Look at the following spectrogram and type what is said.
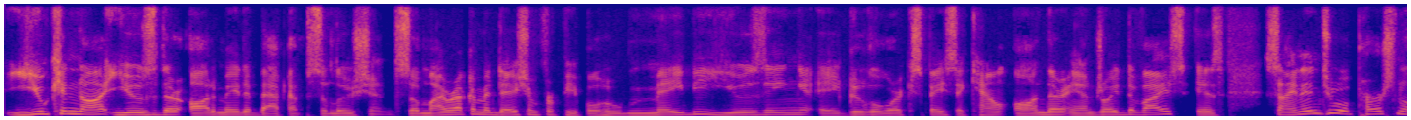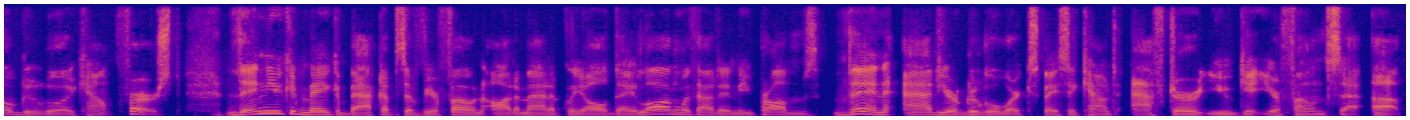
you cannot use their automated backup solution. So, my recommendation for people who may be using a Google Workspace account on their Android device is sign into a personal Google account first. Then you can make backups of your phone automatically all day long without any problems. Then add your Google Workspace account after you get your phone set up.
